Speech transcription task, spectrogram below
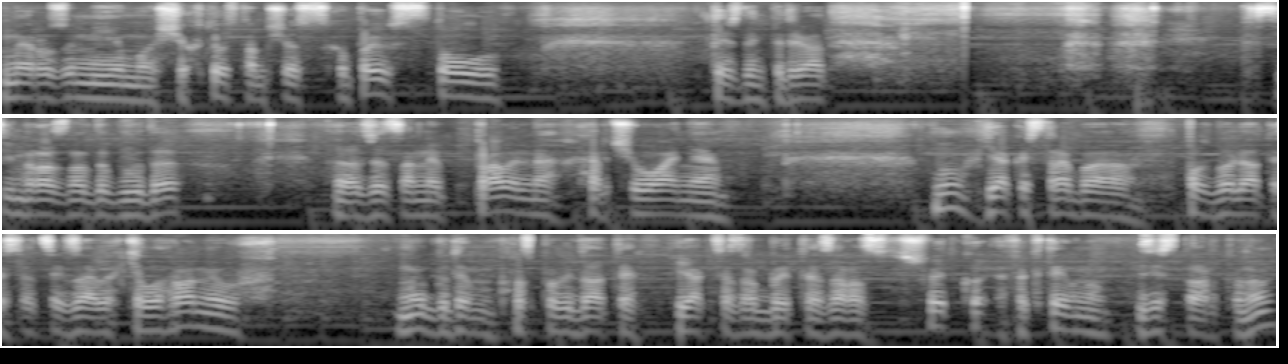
Ми розуміємо, що хтось там щось схопив з столу тиждень підряд. Сім разів на добу, да? Адже це неправильне харчування. Ну, якось треба позбавлятися цих зайвих кілограмів. Ми будемо розповідати, як це зробити зараз швидко, ефективно зі старту. Ну?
